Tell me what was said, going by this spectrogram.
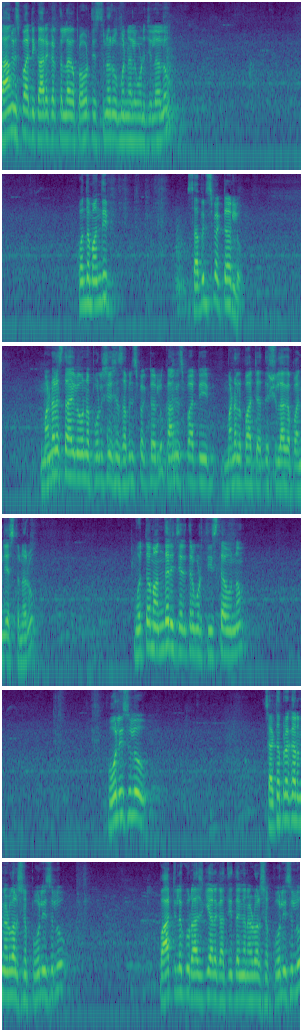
కాంగ్రెస్ పార్టీ కార్యకర్తలాగా ప్రవర్తిస్తున్నారు ఉమ్మడి నల్గొండ జిల్లాలో. కొంతమంది సబ్ ఇన్స్పెక్టర్లు మండల స్థాయిలో ఉన్న పోలీస్ స్టేషన్ సబ్ ఇన్స్పెక్టర్లు కాంగ్రెస్ పార్టీ మండల పార్టీ అధ్యక్షులాగా పనిచేస్తున్నారు. మొత్తం అందరి చరిత్ర కూడా తీస్తూ ఉన్నాం. పోలీసులు చట్ట ప్రకారం నడవాల్సిన పోలీసులు పార్టీలకు రాజకీయాలకు అతీతంగా నడవాల్సిన పోలీసులు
